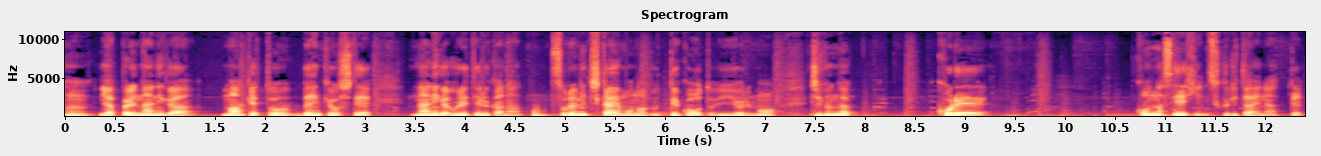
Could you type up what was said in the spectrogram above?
うん、やっぱり何がマーケットを勉強して何が売れてるかなそれに近いものを売っていこうというよりも自分がこれこんな製品作りたいなって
